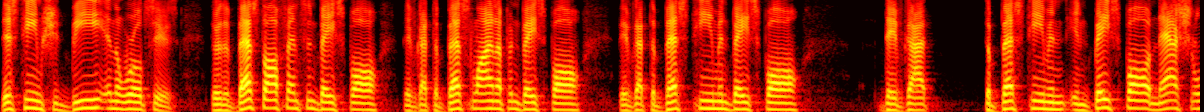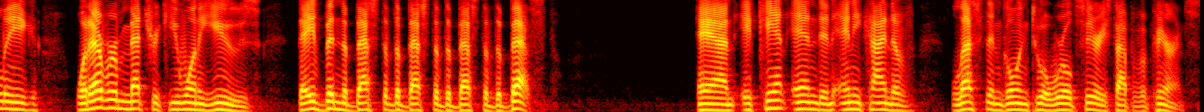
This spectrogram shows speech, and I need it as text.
This team should be in the World Series. They're the best offense in baseball. They've got the best lineup in baseball. They've got the best team in baseball. They've got the best team in, in baseball, National League, whatever metric you want to use. They've been the best of the best of the best of the best. And it can't end in any kind of less than going to a World Series type of appearance.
